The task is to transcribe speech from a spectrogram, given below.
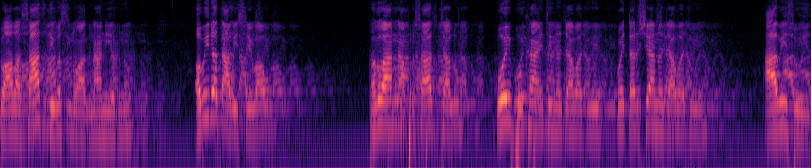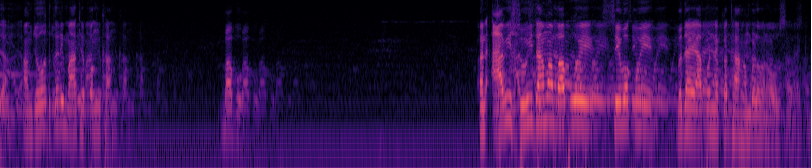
તો આવા સાત દિવસનો આ જ્ઞાન યજ્ઞ અવિરત આવી સેવાઓ, ભગવાનના પ્રસાદ ચાલુ, કોઈ ભૂખા અહીંથી ન જવા જોઈએ, કોઈ તરસ્યા ન જવા જોઈએ, આવી સુવિધા. આમ જોત કરી માથે પંખા. બાપુ. અને આવી સુવિધામાં બાપુએ સેવકોએ બધાએ આપણને કથા સાંભળવાનો અવસર આપ્યો.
